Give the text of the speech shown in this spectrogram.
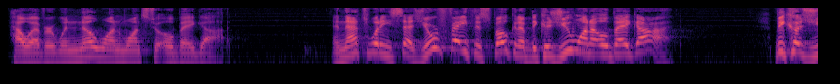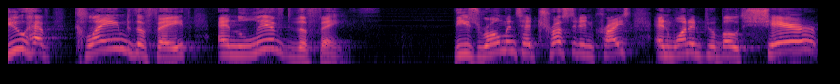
however, when no one wants to obey God. And that's what he says. Your faith is spoken of because you want to obey God, because you have claimed the faith and lived the faith. These Romans had trusted in Christ and wanted to both share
